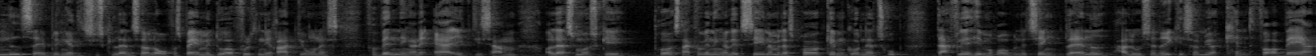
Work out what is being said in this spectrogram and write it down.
nedsabling af det tyske landshold over for Spanien. Men du har fuldstændig ret, Jonas. Forventningerne er ikke de samme, og lad os måske prøve at snakke forventninger lidt senere, men lad os prøve at gennemgå den her trup. Der er flere himmelråbende ting, blandt andet har Luis Enrique, som jo er kendt for at være,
